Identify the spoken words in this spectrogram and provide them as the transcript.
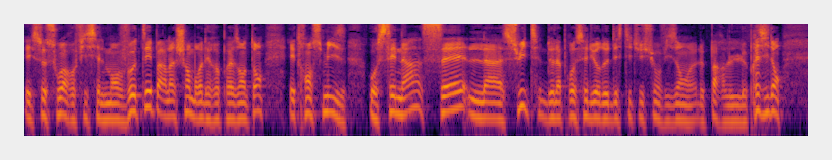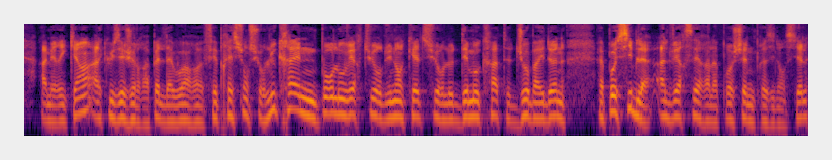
est ce soir officiellement votée par la Chambre des représentants et transmise au Sénat. C'est la suite de la procédure de destitution visant le, par le président américain, accusé, je le rappelle, d'avoir fait pression sur l'Ukraine pour l'ouverture d'une enquête sur le démocrate Joe Biden, possible adversaire à la prochaine présidentielle.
